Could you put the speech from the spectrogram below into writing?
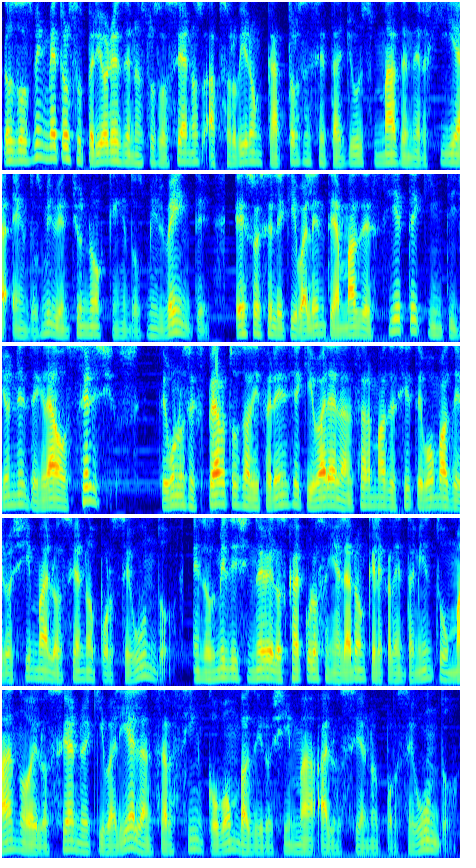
los 2.000 metros superiores de nuestros océanos absorbieron 14 zetajoules más de energía en 2021 que en 2020. Eso es el equivalente a más de 7 quintillones de grados Celsius. Según los expertos, la diferencia equivale a lanzar más de 7 bombas de Hiroshima al océano por segundo. En 2019 los cálculos señalaron que el calentamiento humano del océano equivalía a lanzar 5 bombas de Hiroshima al océano por segundo.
